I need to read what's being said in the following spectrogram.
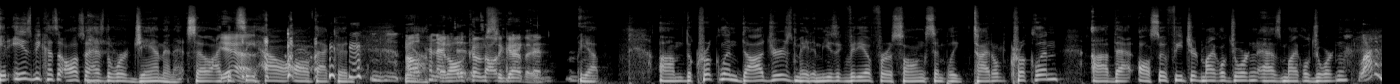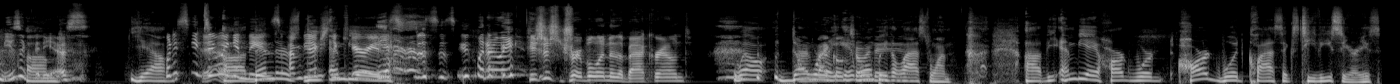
It is because it also has the word jam in it. So I Yeah. could see how all of that could. All Yeah. connected. It all It's comes together. connected. Yep. Um, the Crooklyn Dodgers made a music video for a song simply titled Crooklyn uh, that also featured Michael Jordan as Michael Jordan. A lot of music Um, videos. Yeah. What is he doing Uh, in then these? there's I'm the actually NBA curious. This is Literally. He's just dribbling in the background. Well, don't worry, Michael it won't be the last one. Uh, the NBA Hardwood Hardwood Classics TV series.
